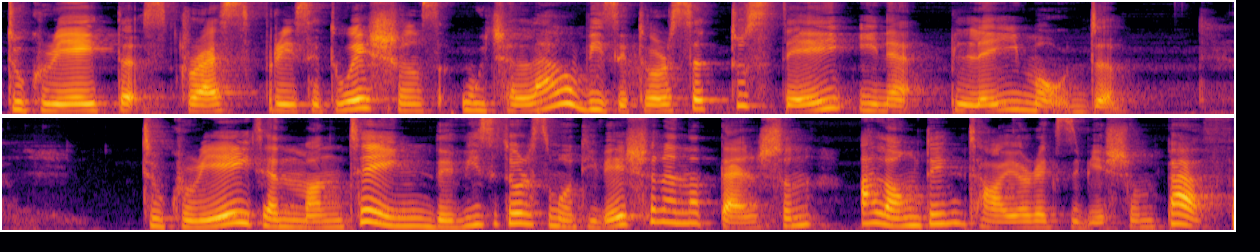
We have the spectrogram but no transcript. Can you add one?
to create stress-free situations which allow visitors to stay in a play mode. To create and maintain the visitor's motivation and attention along the entire exhibition path.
